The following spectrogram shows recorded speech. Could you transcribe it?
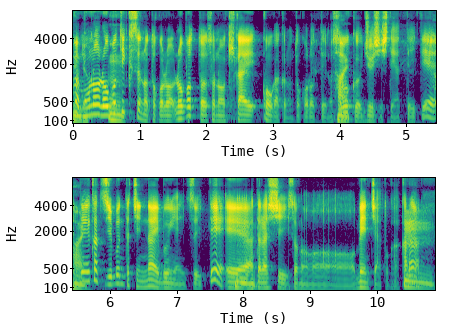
ぱモノロボティクスのところ、ロボットその機械工学のところっていうのをすごく重視してやっていて、はい。でかつ自分たちにない分野について、えー新しいそのベンチャーとかからうん。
